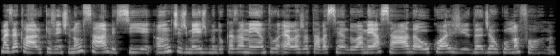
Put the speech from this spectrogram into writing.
mas é claro que a gente não sabe se antes mesmo do casamento ela já estava sendo ameaçada ou coagida de alguma forma.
